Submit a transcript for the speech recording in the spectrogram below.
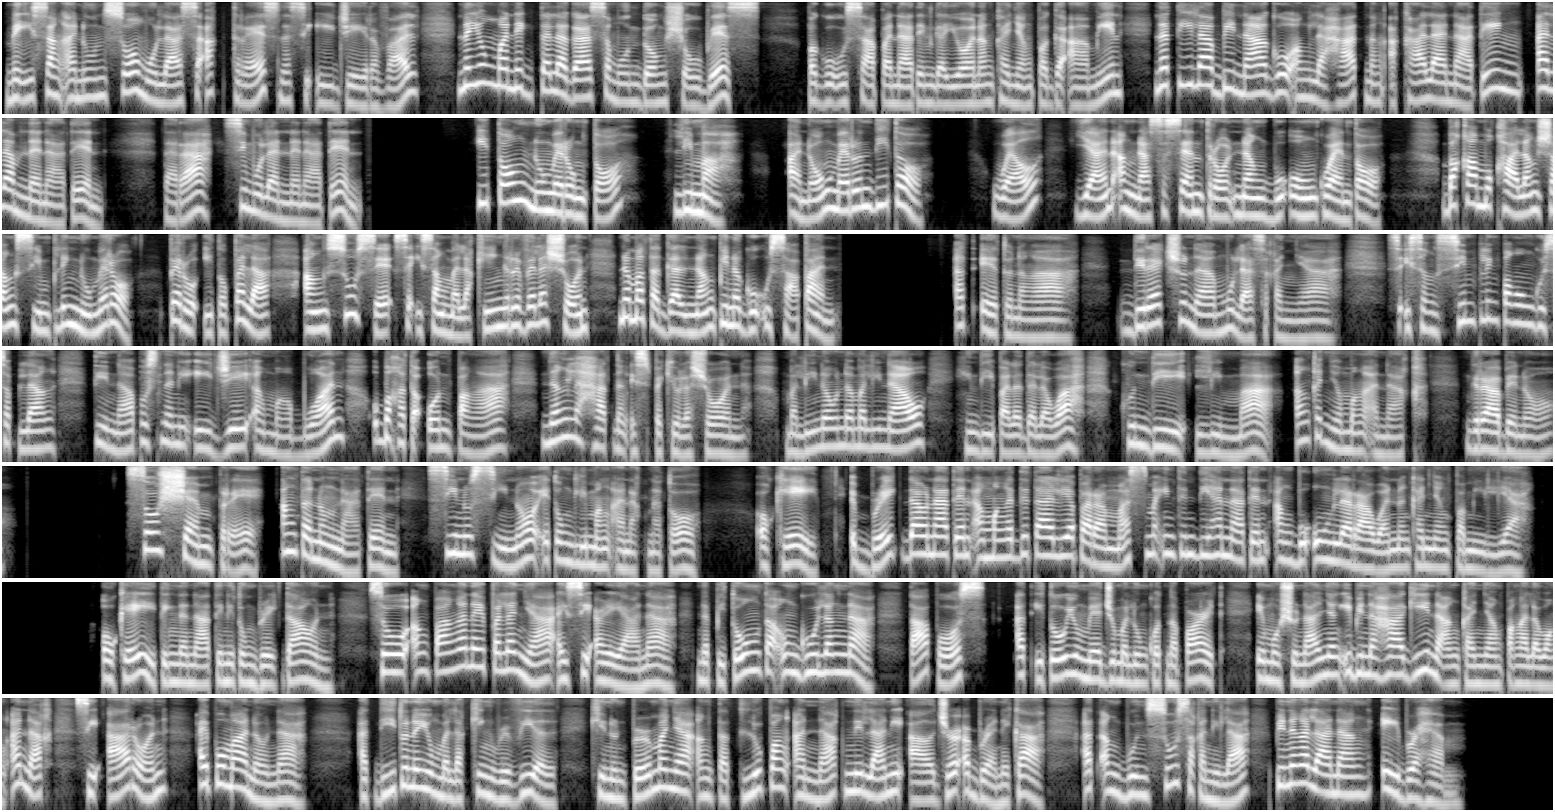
May isang anunso mula sa aktres na si AJ Raval na yung manig talaga sa mundong showbiz. Pag-uusapan natin gayon ang kanyang pag-aamin na tila binago ang lahat ng akala nating alam na natin. Tara, simulan na natin. Itong numerong to, lima. Anong meron dito? Well, yan ang nasa sentro ng buong kwento. Baka mukha lang siyang simpleng numero, pero ito pala ang susi sa isang malaking revelasyon na matagal nang pinag-uusapan. At eto na nga, direksyon na mula sa kanya. Sa isang simpleng pangungusap lang, tinapos na ni AJ ang mga buwan o baka taon pa nga ng lahat ng espekulasyon. Malinaw na malinaw, hindi pala dalawa, kundi lima ang kanyang mga anak. Grabe no? So syempre, ang tanong natin, sino-sino itong limang anak na to? Okay, i-breakdown natin ang mga detalye para mas maintindihan natin ang buong larawan ng kanyang pamilya. Okay, tingnan natin itong breakdown. So, ang panganay pala niya ay si Ariana, na pitong taong gulang na. Tapos, at ito yung medyo malungkot na part, emosyonal niyang ibinahagi na ang kanyang pangalawang anak, si Aaron, ay pumanaw na. At dito na yung malaking reveal, kinunpirma niya ang tatlo pang anak nila ni Alger Abrenica at ang bunso sa kanila pinangalanang Abraham.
